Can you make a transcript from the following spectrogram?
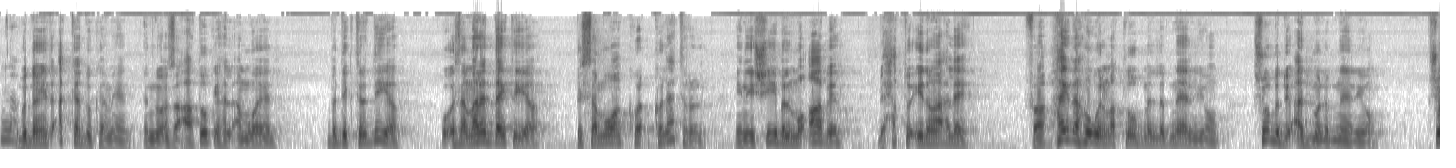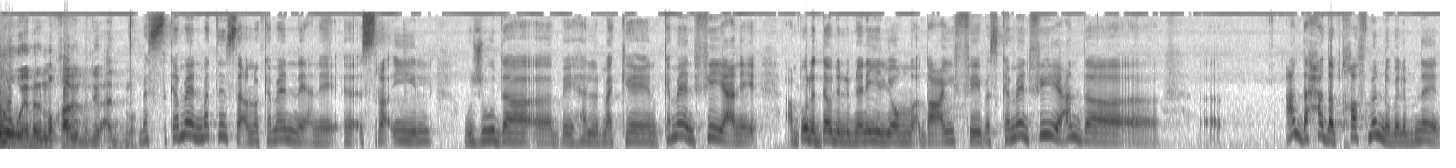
نعم. وبدهم يتأكدوا كمان إنه إذا أعطوكي هالأموال بدك ترديها وإذا ما رديتيها بسموها كولاترال يعني شيء بالمقابل بيحطوا ايدهم عليه. فهيدا هو المطلوب من لبنان اليوم. شو بده يقدمه لبنان اليوم؟ شو هو بالمقابل بده يقدمه؟ بس كمان ما تنسى إنه كمان يعني إسرائيل وجودها بهالمكان. كمان في يعني عم تقول الدولة اللبنانية اليوم ضعيفة بس كمان في عندها عندها حدا بتخاف منه بلبنان.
